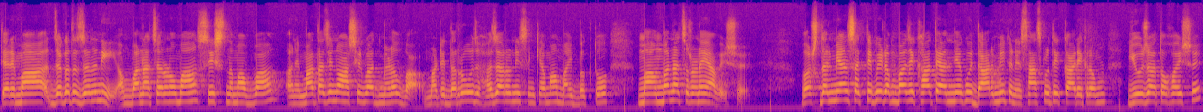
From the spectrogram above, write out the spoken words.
ત્યારે મા જગત જનની અંબાના ચરણોમાં શીશ નમાવવા અને માતાજીનો આશીર્વાદ મેળવવા માટે દરરોજ હજારોની સંખ્યામાં માઈ ભક્તો મા અંબાના ચરણે આવે છે. વર્ષ દરમિયાન શક્તિપીઠ અંબાજી ખાતે અન્ય કોઈ ધાર્મિક અને સાંસ્કૃતિક કાર્યક્રમ યોજાતો હોય છે,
